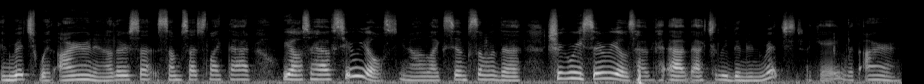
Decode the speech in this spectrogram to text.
enriched with iron and other some such like that. We also have cereals, you know, like some, some of the sugary cereals have, have actually been enriched, okay, with iron.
